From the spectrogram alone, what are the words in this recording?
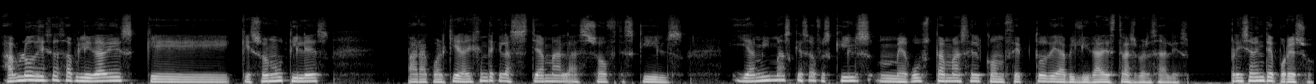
Hablo de esas habilidades que, que son útiles para cualquiera. Hay gente que las llama las soft skills. Y a mí más que soft skills me gusta más el concepto de habilidades transversales. Precisamente por eso,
